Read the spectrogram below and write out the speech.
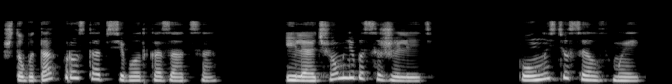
чтобы так просто от всего отказаться или о чем-либо сожалеть. Полностью self-made.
